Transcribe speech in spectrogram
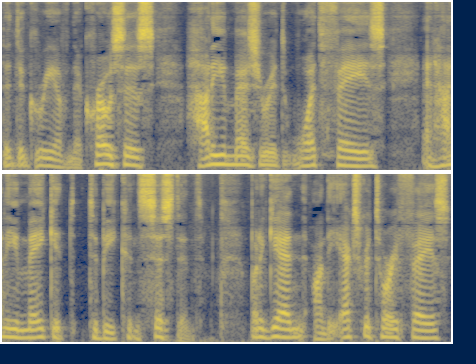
the degree of necrosis. How do you measure it? What phase? And how do you make it to be consistent? But again, on the excretory phase,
